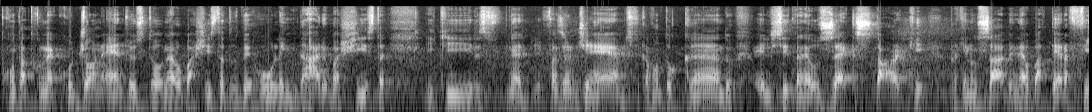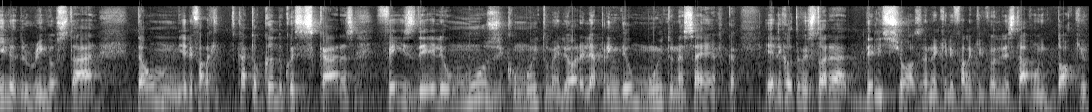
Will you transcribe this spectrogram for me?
contato com, né, com o John Entwistle, né, o baixista do The Who, lendário baixista, e que eles né, faziam jams, ficavam tocando. Ele cita né, o Zack Stark, para quem não sabe, né, o batera filho do Ringo Starr. Então ele fala que ficar tocando com esses caras fez dele um músico muito melhor. Ele aprendeu muito nessa época. Ele conta uma história deliciosa, né, que ele fala que quando eles estavam em Tóquio,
